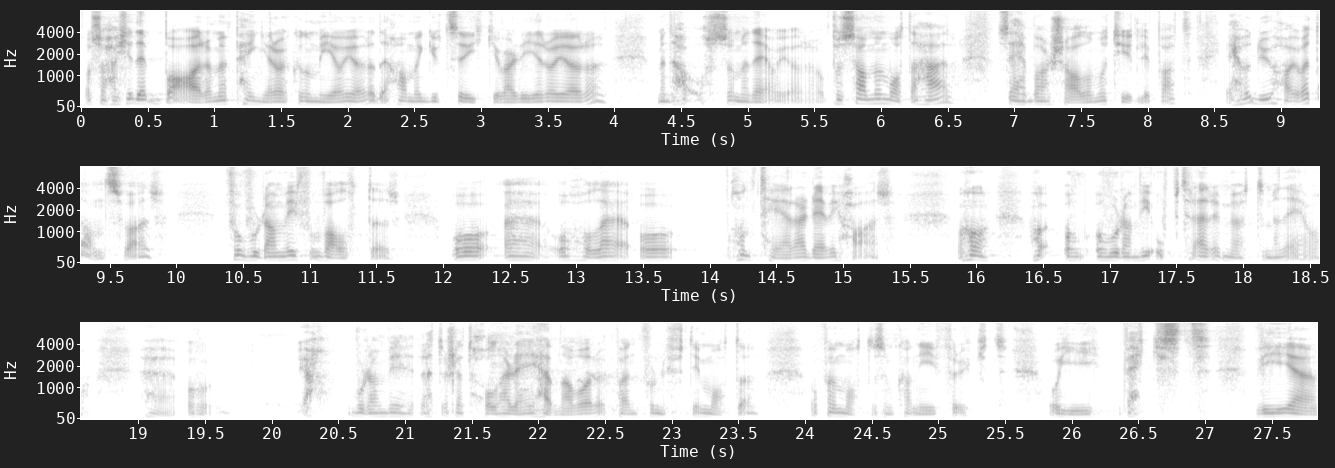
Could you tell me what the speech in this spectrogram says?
Og så har ikke det bare med penger og økonomi å gjøre, det har med Guds rike verdier å gjøre. Men det har også med det å gjøre. Og På samme måte her så er bare Shalom tydelig på at jeg og du har jo et ansvar for hvordan vi forvalter og, uh, og, holder, og håndterer det vi har. Og, og, hvordan vi opptrer i møte med det. Og, ja, hvordan vi rett og slett holder det i hendene våre på en fornuftig måte. Og på en måte som kan gi frukt og gi vekst. Vi... eh,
